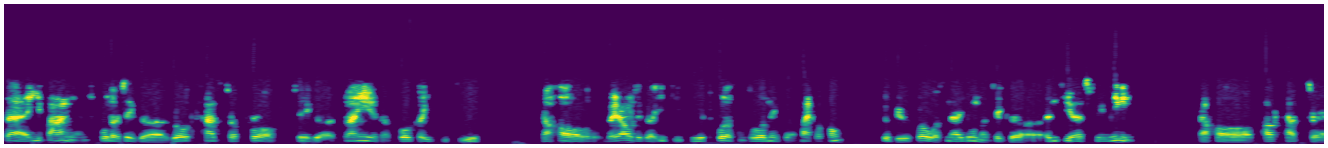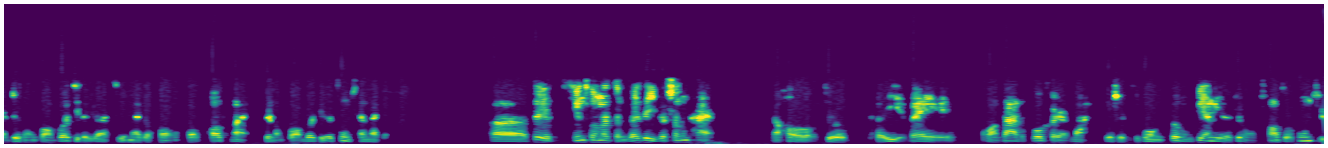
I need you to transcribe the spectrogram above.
在一八年出了这个 Roadcaster Pro 这个专业的播客一体机，然后围绕这个一体机出了很多那个麦克风，就比如说我现在用的这个 NTS Mini，然后 Podcaster 这种广播级的 USB 麦克风和 PodMic 这种广播级的动圈麦克风，呃，这形成了整个这一个生态，然后就。可以为广大的播客人吧，就是提供更便利的这种创作工具。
